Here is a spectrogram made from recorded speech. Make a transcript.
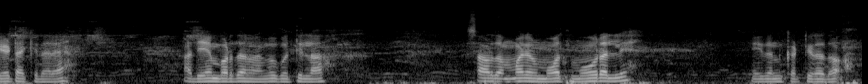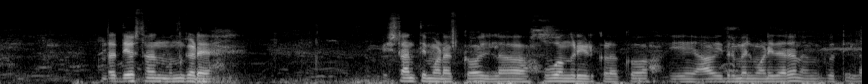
ಡೇಟ್ ಹಾಕಿದ್ದಾರೆ. ಅದೇನು ಬರ್ದ ನನಗೂ ಗೊತ್ತಿಲ್ಲ. ಸಾವಿರದ ಒಂಬೈನೂರ ಮೂವತ್ತ್ಮೂರಲ್ಲಿ ಇದನ್ನು ಕಟ್ಟಿರೋದು. ಅಂದರೆ ದೇವಸ್ಥಾನದ ಮುಂದ್ಗಡೆ ವಿಶ್ರಾಂತಿ ಮಾಡೋಕ್ಕೋ ಇಲ್ಲ ಹೂ ಅಂಗಡಿ ಇಟ್ಕೊಳ್ಳೋಕ್ಕೋ ಯಾವ ಇದ್ರ ಮೇಲೆ ಮಾಡಿದ್ದಾರೆ ನನಗೆ ಗೊತ್ತಿಲ್ಲ.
